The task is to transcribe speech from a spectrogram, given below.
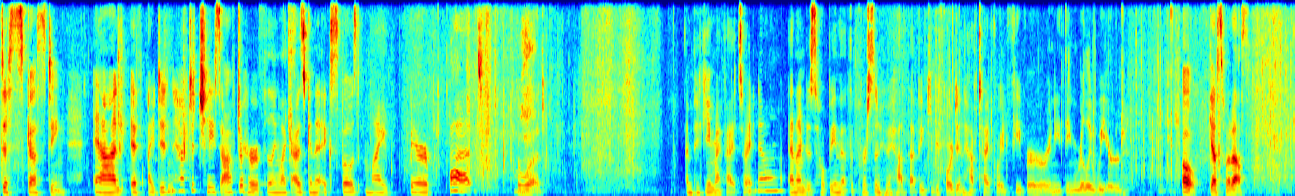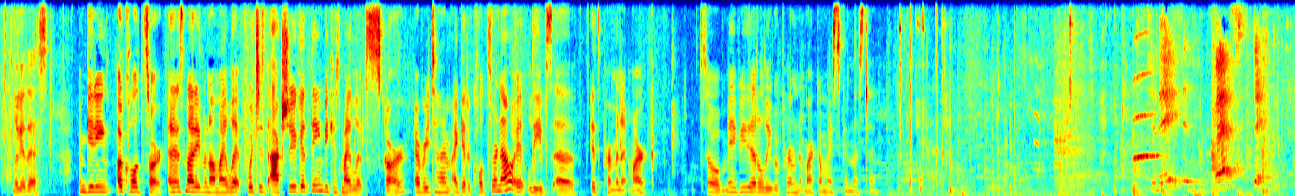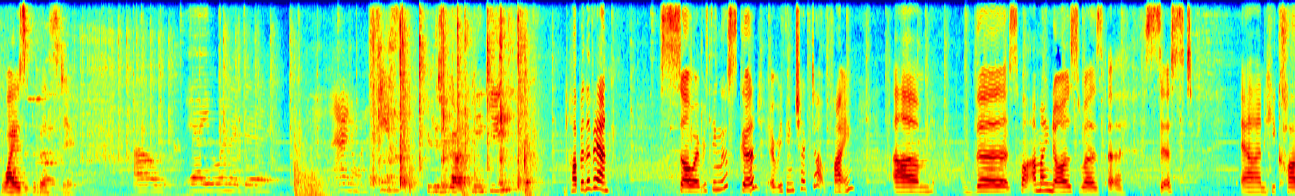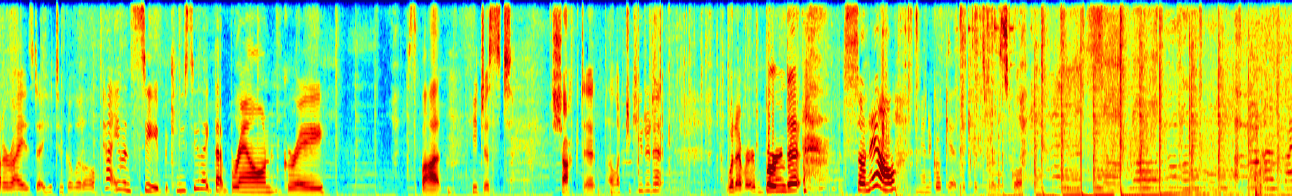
disgusting. And if I didn't have to chase after her feeling like I was going to expose my bare butt, I would. I'm picking my fights right now, and I'm just hoping that the person who had that binky before didn't have typhoid fever or anything really weird. Oh, guess what else? Look at this. I'm getting a cold sore and it's not even on my lip, which is actually a good thing because my lips scar. Every time I get a cold sore now, it leaves a its permanent mark. So maybe that'll leave a permanent mark on my skin this time. Today is the best day. Why is it the best day? Um, yeah, you wanted to. I don't want to. Because you got a pinky. Hop in the van. So everything looks good. Everything checked out fine. Um, the spot on my nose was a cyst and he cauterized it. He took a little, can't even see, but can you see like that brown, gray spot? He just shocked it, electrocuted it, whatever, burned it. So now I'm gonna go get the kids from school.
